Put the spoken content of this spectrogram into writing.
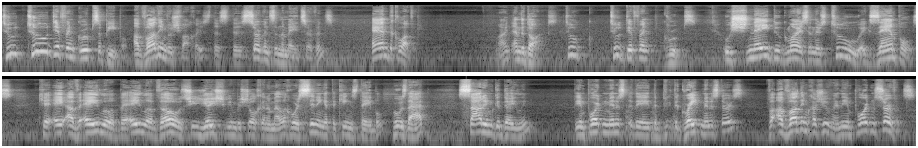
two two different groups of people: avadim v'shvachis, the, the servants and the maid servants, and the klavim. right? And the dogs. Two, two different groups. Ushnei dugmais, and there's two examples of Elu, Be'elu of those she yeshvim b'shulchan hamelech who are sitting at the king's table. Who is that? Sarim gedolim, the important minister, the, the, the great ministers, va'avadim chashuvim, and the important servants.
